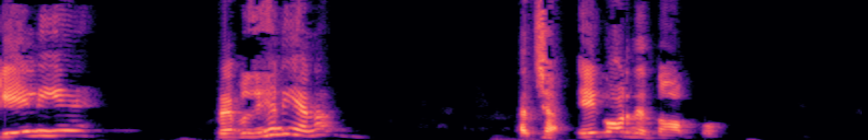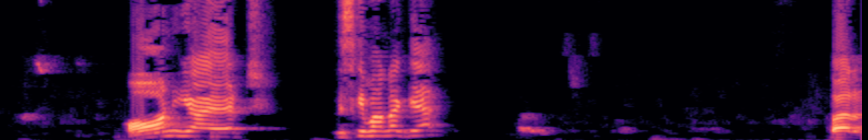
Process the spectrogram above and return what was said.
کے لیے پریپوزیشن ہی ہے نا اچھا ایک اور دیتا ہوں آپ کو آن یا ایٹ اس کے معنی کیا ہے پر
